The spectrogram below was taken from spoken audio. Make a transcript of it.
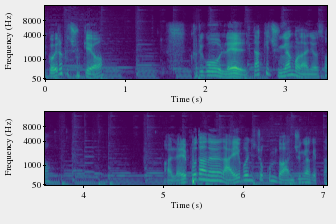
이거 이렇게 줄게요. 그리고 렐 딱히 중요한 건 아니어서. 아 렐보다는 아이번이 조금 더 안 중요하겠다.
